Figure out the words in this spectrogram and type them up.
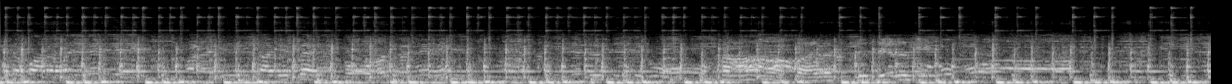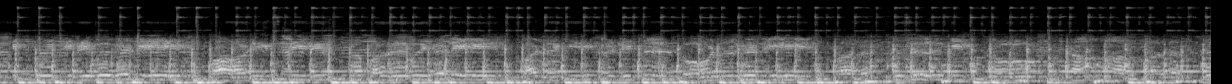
இந்த பறந்து செல்வோம். இந்த நினைவுகளே, பாடி பறவைகளே, கழித்த தோழர்களே, பறந்து செல்கின்றோம் பறந்து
